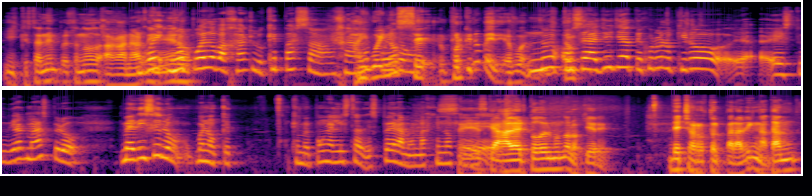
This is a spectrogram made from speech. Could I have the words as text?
y que están empezando a ganar Güey, dinero. no puedo bajarlo. ¿Qué pasa? O sea, Ay, güey, no sé. ¿Por qué no me.? Bueno, No, o sea, yo ya te juro lo quiero eh, estudiar más, pero me dice lo, bueno, que, que me ponga en lista de espera, me imagino Sí, que... es que, a ver, todo el mundo lo quiere. De hecho, ha roto el paradigma. Tan,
